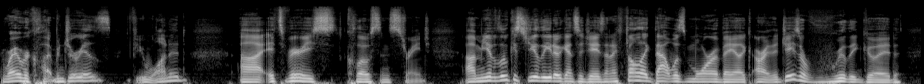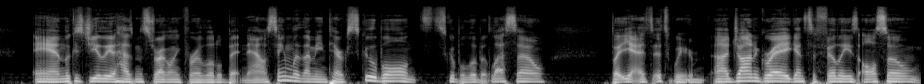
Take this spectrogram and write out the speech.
right where Clevinger is if you wanted. Uh, it's very close and strange. Um, you have Lucas Giolito against the Jays, and I felt like that was more of a like, all right, the Jays are really good, and Lucas Giolito has been struggling for a little bit now. Same with, I mean, Tarik Skubal, Skubal a little bit less so, but yeah, it's it's weird. Uh, Jon Gray against the Phillies also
